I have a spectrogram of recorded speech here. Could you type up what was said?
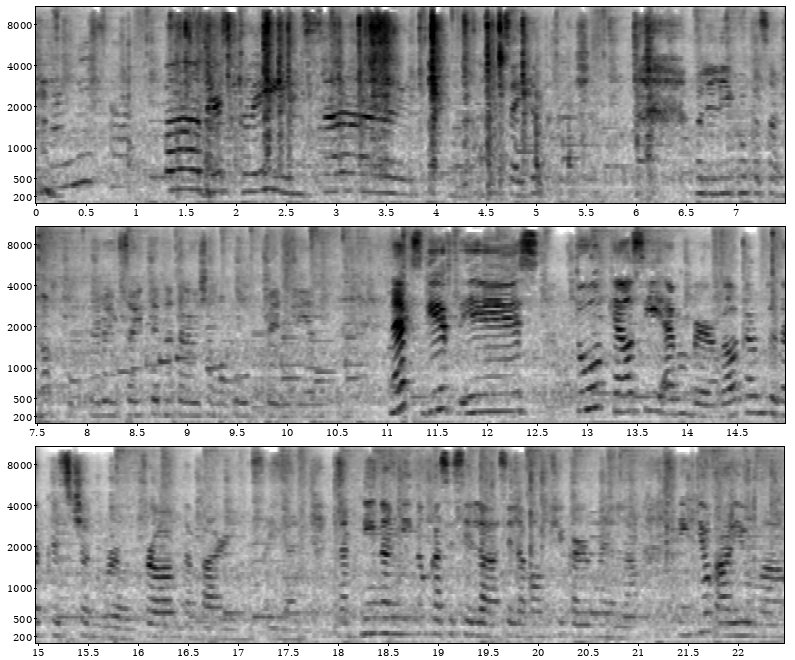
Dinosaur. Ah, there's clay inside. Excited talaga siya. Maliligo pa sana ako. Pero excited na talaga siya mag-open. Ayan. Next gift is to Kelsey Ember. Welcome to the Christian world from the Barings. Ayan. Nagninang-ninong kasi sila. Sila Ma'am si Carmela. Thank you kayo Ma'am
